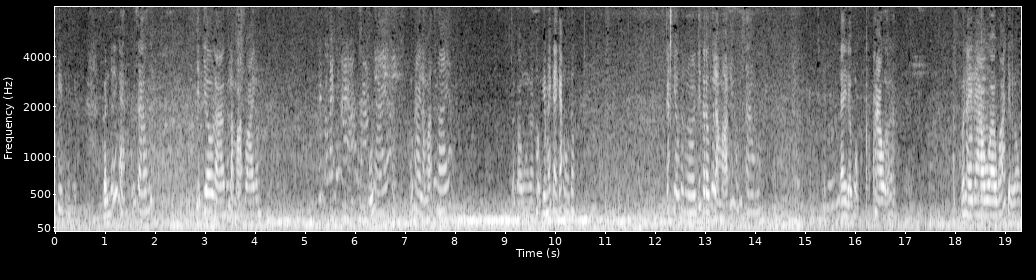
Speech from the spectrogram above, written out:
Bệnh riết à biết sao. Không chích vô là cứ làm mệt hoài luôn. Mấy bữa nay hả? Buổi hai á buổi hai là mở tới nay á. Còn thằng kia mấy cây cắt luôn không cắt vô cái chứ đâu cứ làm mệt chứ không biết sao nữa. đây được một thao nữa nè. Bữa nay rau à, quá chừng luôn.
